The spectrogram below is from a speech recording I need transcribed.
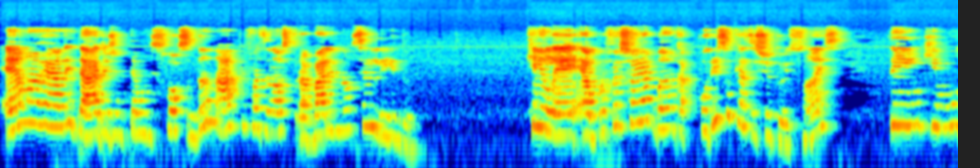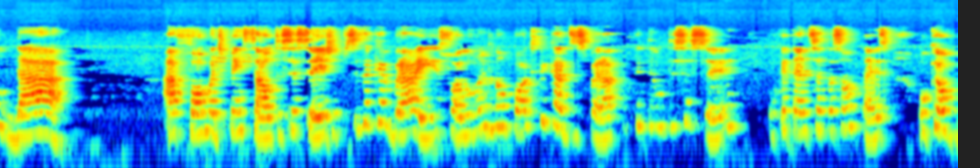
É uma realidade, a gente tem um esforço danado para fazer nosso trabalho e não ser lido. Quem lê é o professor e a banca. Por isso que as instituições têm que mudar a forma de pensar o TCC. A gente precisa quebrar isso. O aluno não pode ficar desesperado porque tem um TCC, porque tem a dissertação tese. O que eu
